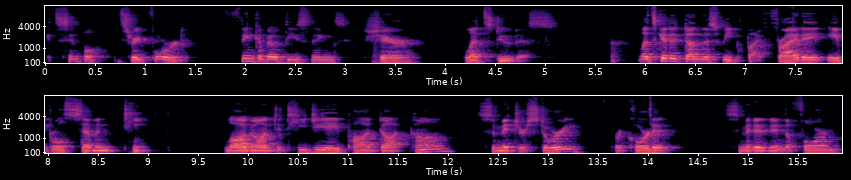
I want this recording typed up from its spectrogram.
it's simple, it's straightforward. Think about these things, share, let's do this. Let's get it done this week by Friday, April 17th. Log on to tgapod.com, submit your story, record it, submit it in the form.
